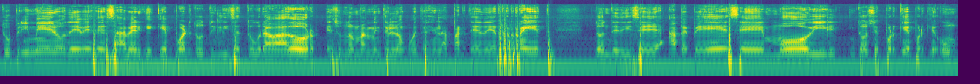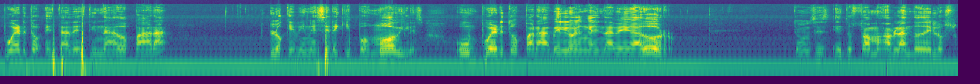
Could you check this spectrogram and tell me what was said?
tú primero debes de saber que qué puerto utiliza tu grabador, eso normalmente lo encuentras en la parte de red, donde dice APPS, móvil. Entonces, ¿por qué? Porque un puerto está destinado para lo que viene a ser equipos móviles, un puerto para verlo en el navegador. Entonces, esto estamos hablando de los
